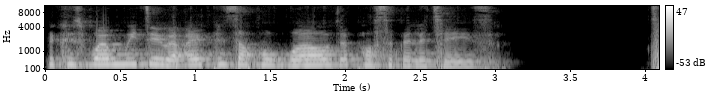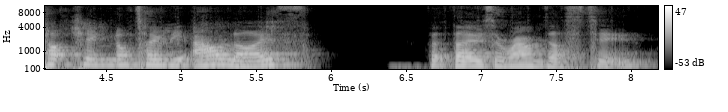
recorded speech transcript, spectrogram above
Because when we do, it opens up a world of possibilities, touching not only our lives, but those around us too.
